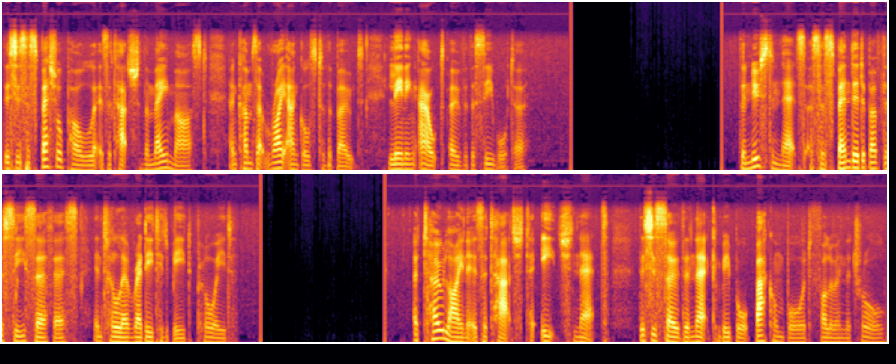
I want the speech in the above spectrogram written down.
This is a special pole that is attached to the main mast and comes at right angles to the boat, leaning out over the seawater. The neuston nets are suspended above the sea surface until they're ready to be deployed. A tow line is attached to each net. This is so the net can be brought back on board following the trawl.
